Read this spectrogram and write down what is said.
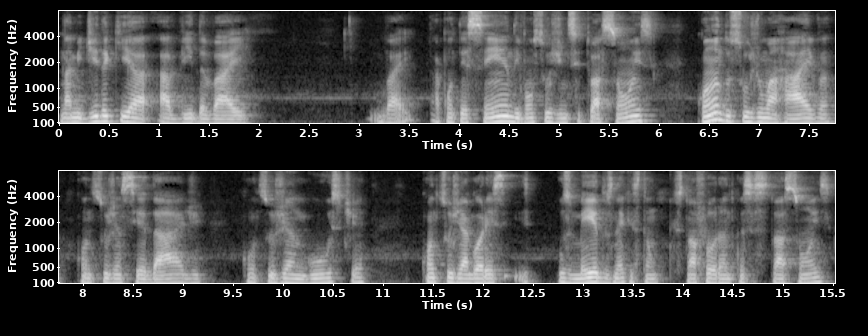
na medida que a, a vida vai vai acontecendo e vão surgindo situações, quando surge uma raiva, quando surge ansiedade, quando surge angústia, quando surgem agora esse, os medos né, que, estão, que estão aflorando com essas situações,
